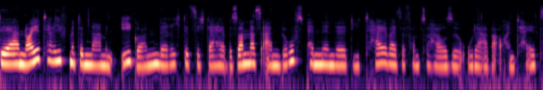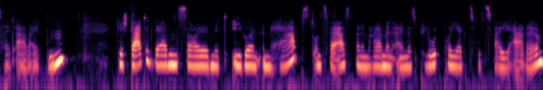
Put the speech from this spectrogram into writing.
Der neue Tarif mit dem Namen Egon, der richtet sich daher besonders an Berufspendelnde, die teilweise von zu Hause oder aber auch in Teilzeit arbeiten. Gestartet werden soll mit Egon im Herbst und zwar erstmal im Rahmen eines Pilotprojekts für zwei Jahre.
